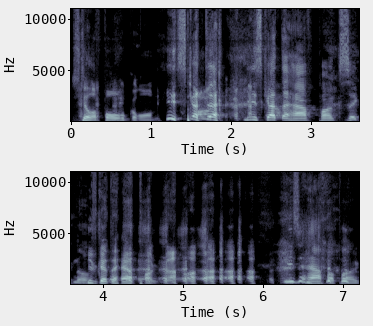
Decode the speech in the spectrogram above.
still a full golem. he's got that. He's got the half punk signal. He's got the half punk now. He's a half a punk.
